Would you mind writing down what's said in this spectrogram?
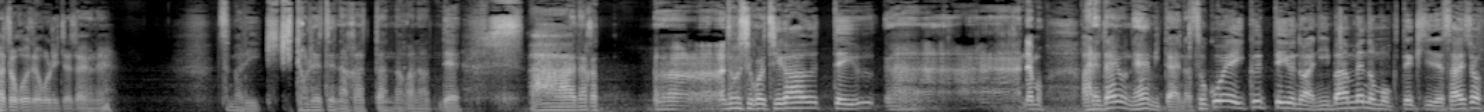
うとこで降りてたよね。つまり聞き取れてなかったんだかな。で、ああ、なんか、うーん、どうしてこれ違うっていう、うーん、でも、あれだよね、みたいな。そこへ行くっていうのは2番目の目的地で、最初、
